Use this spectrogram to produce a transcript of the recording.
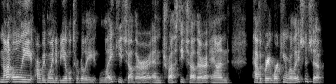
not only are we going to be able to really like each other and trust each other and have a great working relationship,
